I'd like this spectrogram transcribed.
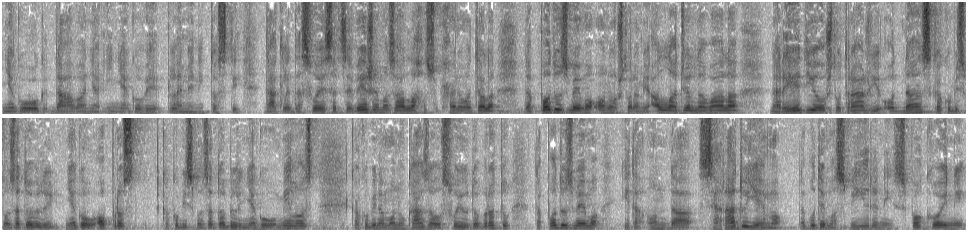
njegovog davanja i njegove plemenitosti. Dakle, da svoje srce vežemo za Allaha subhanahu wa ta'ala, da poduzmemo ono što nam je Allah dželle vala naredio, što traži od nas kako bismo zadobili njegov oprost, kako bismo zadobili njegovu milost, kako bi nam on ukazao svoju dobrotu, da poduzmemo i da onda se radujemo, da budemo smireni, spokojni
